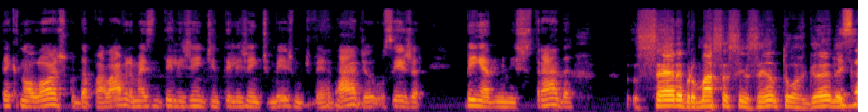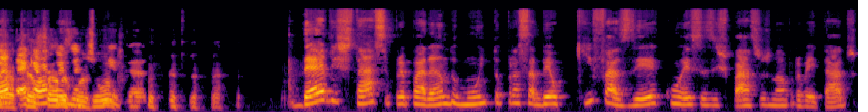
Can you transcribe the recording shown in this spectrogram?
tecnológico da palavra, mas inteligente, inteligente mesmo, de verdade, ou seja, bem administrada. Cérebro, massa cinzenta, orgânica, Exato, é aquela coisa conjunto. antiga. deve estar se preparando muito para saber o que fazer com esses espaços não aproveitados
